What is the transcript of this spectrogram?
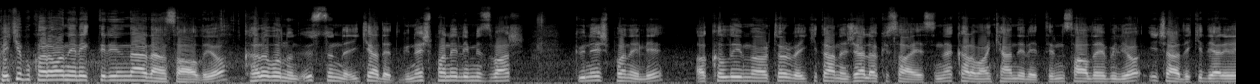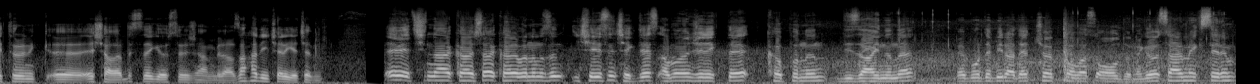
Peki bu karavan elektriğini nereden sağlıyor? Karavanın üstünde iki adet güneş panelimiz var. Güneş paneli akıllı invertör ve iki tane jel akü sayesinde karavan kendi elektriğini sağlayabiliyor. İçerideki diğer elektronik e, eşyaları da size göstereceğim birazdan. Hadi içeri geçelim. Evet şimdi arkadaşlar karavanımızın içerisini çekeceğiz ama öncelikle kapının dizaynını ve burada bir adet çöp kovası olduğunu göstermek isterim.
